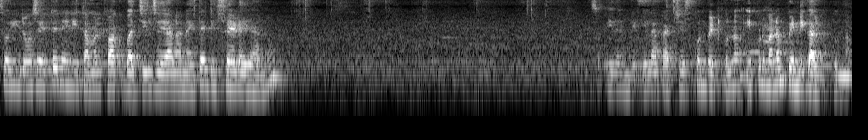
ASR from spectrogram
సో ఈరోజు అయితే నేను ఈ తమలపాకు బజ్జీలు చేయాలని అయితే డిసైడ్ అయ్యాను. సో ఇదండి ఇలా కట్ చేసుకొని పెట్టుకున్నాం. ఇప్పుడు మనం పిండి కలుపుకుందాం.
